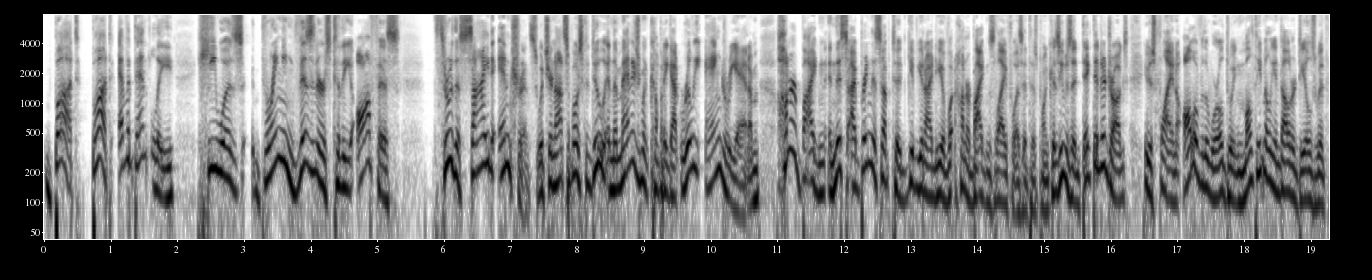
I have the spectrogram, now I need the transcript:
but, but evidently he was bringing visitors to the office through the side entrance, which you're not supposed to do. And the management company got really angry at him. Hunter Biden, and this, I bring this up to give you an idea of what Hunter Biden's life was at this point, because he was addicted to drugs. He was flying all over the world doing multi-million dollar deals with,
